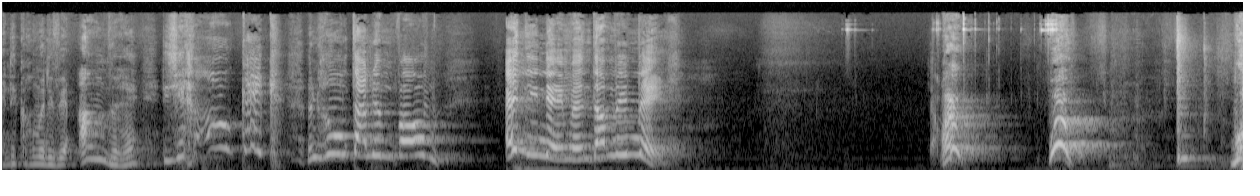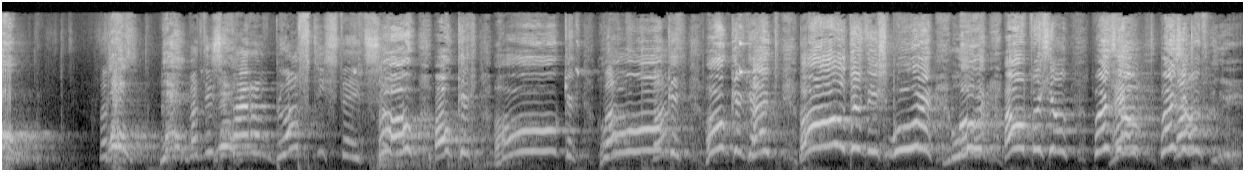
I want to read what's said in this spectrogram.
En dan komen er weer anderen die zeggen, oh, kijk, een hond aan een boom. En die nemen hem dan weer mee. Ja, woe, woe, woe. Wat is, wat is er? Waarom blaft hij steeds zo? Oh, oh, kijk, oh, kijk, Wat? oh, Wat? kijk, oh, kijk uit. Oh, dat is moer, moer. Oh, pas op, pas op, pas op. Oh nee.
